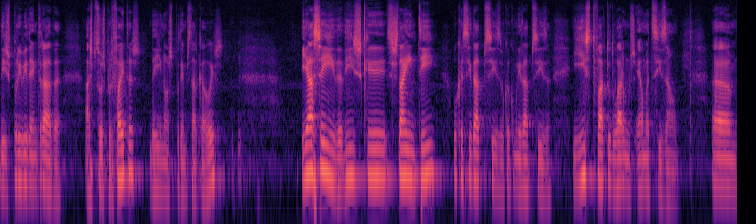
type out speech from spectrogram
diz proibida a entrada às pessoas perfeitas, daí nós podemos estar cá hoje. E à saída diz que está em ti o que a cidade precisa, o que a comunidade precisa. E isso, de facto, doarmos é uma decisão. Uh,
